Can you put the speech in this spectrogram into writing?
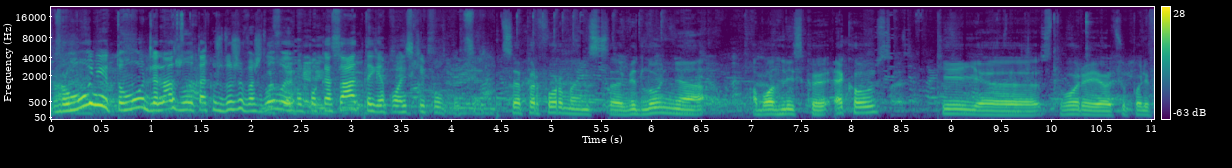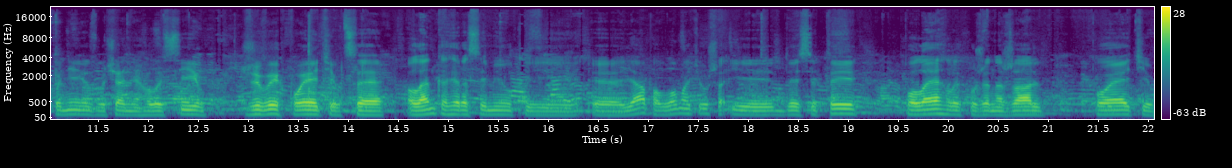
в Румунії. Тому для нас було також дуже важливо його показати японській публіці. Це перформанс відлуння або англійською Echoes, який е, створює цю поліфонію звучання голосів живих поетів. Це Оленка Герасимюк і е, я, Павло Матюша, і десяти полеглих уже, на жаль, поетів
